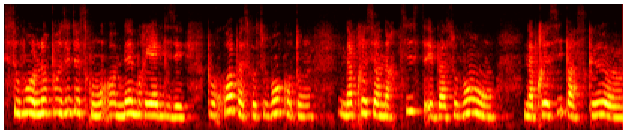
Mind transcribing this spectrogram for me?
c'est souvent l'opposé de ce qu'on aime réaliser. Pourquoi? Parce que souvent, quand on apprécie un artiste, et bah souvent on, apprécie parce que euh,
